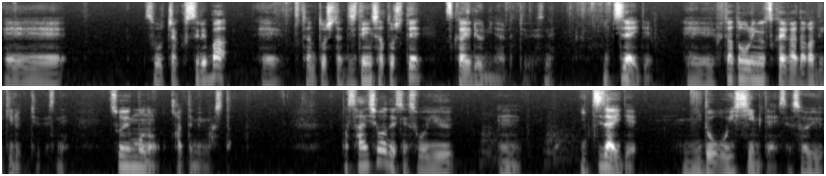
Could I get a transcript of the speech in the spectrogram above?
え、装着すれば、え、ちゃんとした自転車として使えるようになるっていうですね。1台で、え、2通りの使い方ができるっていうですね。そういうものを買ってみました、ま、最初はですねそういう、うん、1台で2度美味しいみたいですね。そういう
